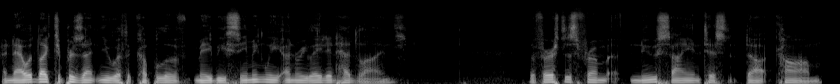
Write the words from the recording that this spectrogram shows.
I now would like to present you with a couple of maybe seemingly unrelated headlines. The first is from NewScientist.com,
